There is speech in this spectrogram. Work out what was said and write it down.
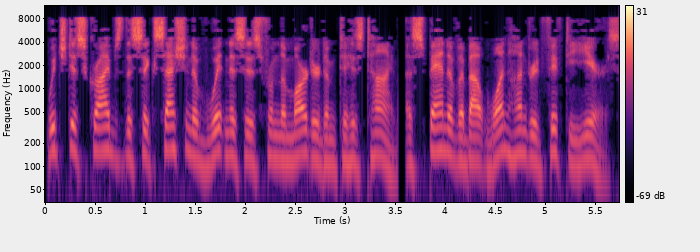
which describes the succession of witnesses from the martyrdom to his time, a span of about 150 years.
